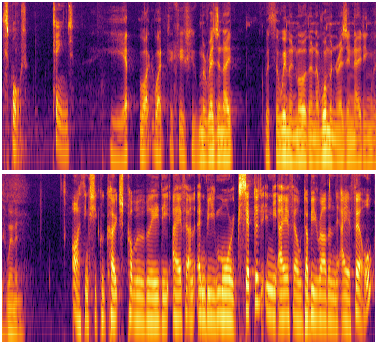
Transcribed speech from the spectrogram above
sport teams. Yep. What what resonate with the women more than a woman resonating with women? I think she could coach probably the AFL and be more accepted in the AFLW rather than the AFL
